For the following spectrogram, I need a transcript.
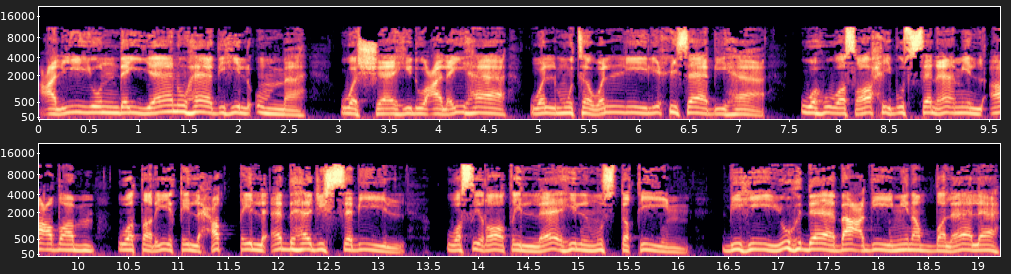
علي ديان هذه الأمة والشاهد عليها والمتولي لحسابها وهو صاحب السنام الأعظم وطريق الحق الأبهج السبيل وصراط الله المستقيم به يهدى بعدي من الضلالة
